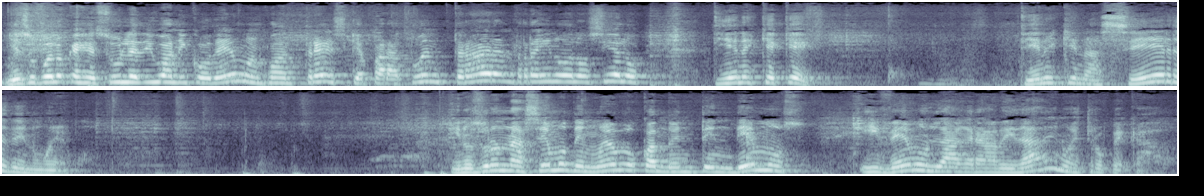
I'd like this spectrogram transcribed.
Y eso fue lo que Jesús le dijo a Nicodemo en Juan 3, que para tú entrar al reino de los cielos tienes que qué? Tienes que nacer de nuevo. Y nosotros nacemos de nuevo cuando entendemos y vemos la gravedad de nuestro pecado.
